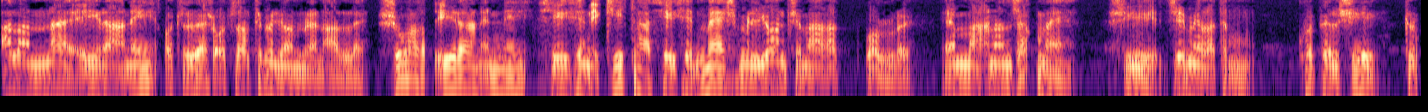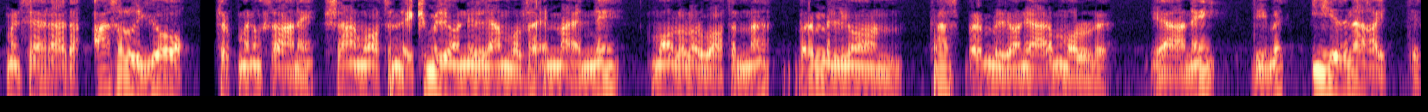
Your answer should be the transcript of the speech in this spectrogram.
alanda Eýrany otuz bäş, otuz alty million bilen aldy. Şu wagt Eýran indi segsen iki ta segsen bäş million jemagat boldy. Emma ynanjakmy, şu jemagatyň köpelişi Türkmensährada asyl ýok. Türkmeniň sany şaň wagtynda iki million nilýan bolsa, emma indi mollalar wagtynda bir million, tas bir million ýarym boldy. Ýagny, diýmek, yzyna gaýtdy,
